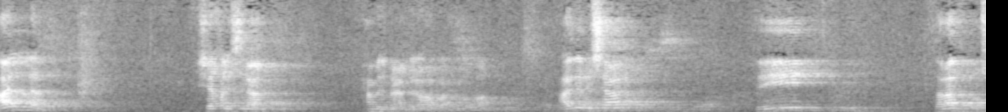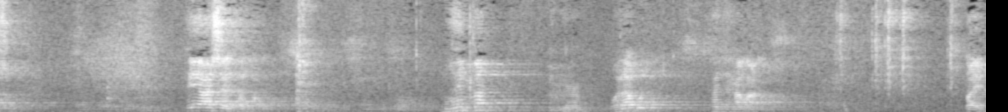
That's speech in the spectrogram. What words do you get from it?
ألف شيخ الإسلام محمد بن عبد الوهاب رحمه الله. هذه الرسالة في ثلاثة أصول هي أسئلة القبر. مهمة؟ نعم. ولا بد؟ فتح الله طيب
